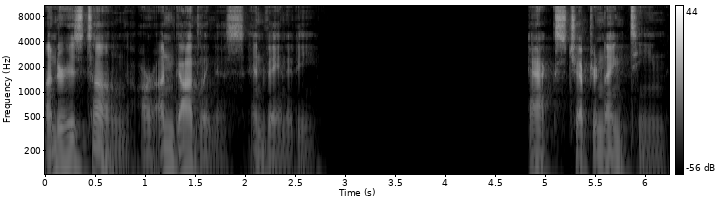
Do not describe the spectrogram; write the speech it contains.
Under his tongue are ungodliness and vanity. Acts chapter 19,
